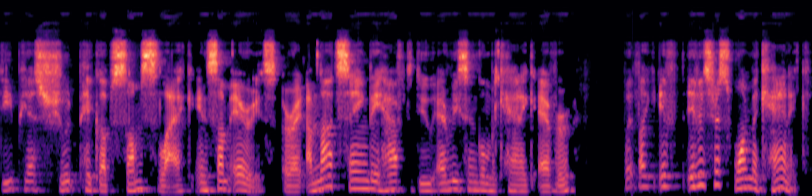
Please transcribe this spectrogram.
DPS should pick up some slack in some areas. All right, I'm not saying they have to do every single mechanic ever, but like if if it's just one mechanic,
